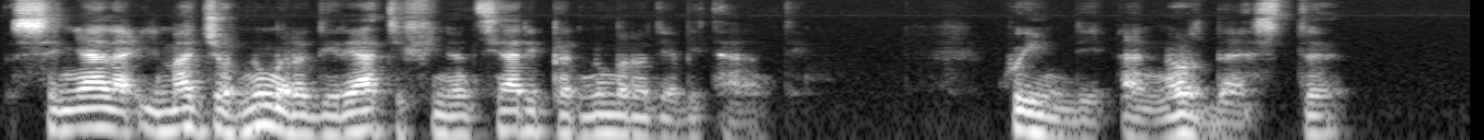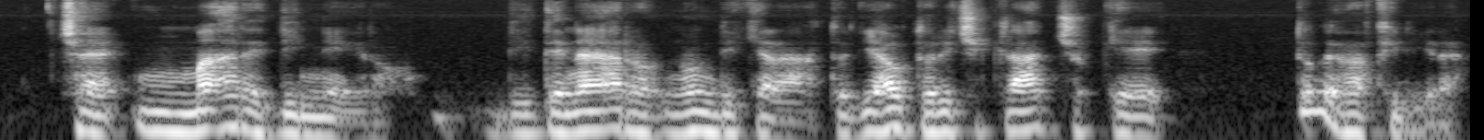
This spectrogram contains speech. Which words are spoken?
segnala il maggior numero di reati finanziari per numero di abitanti. Quindi a nord-est c'è un mare di nero, di denaro non dichiarato, di autoriciclaggio che dove va a finire?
